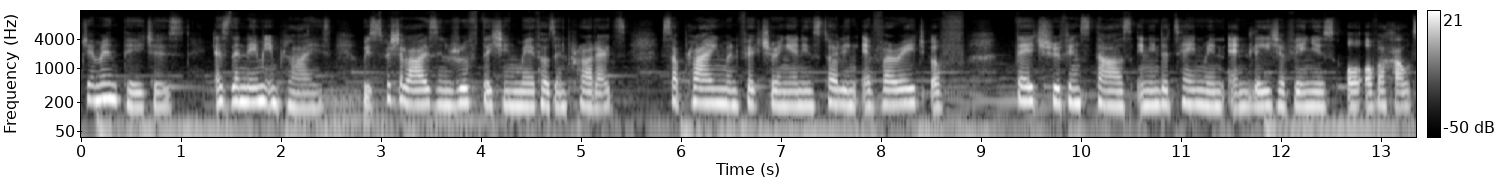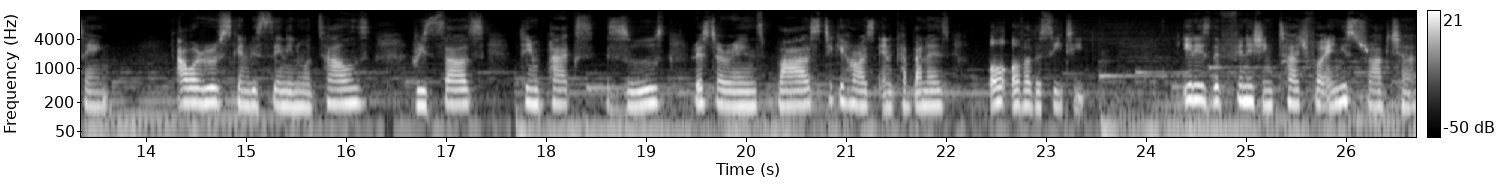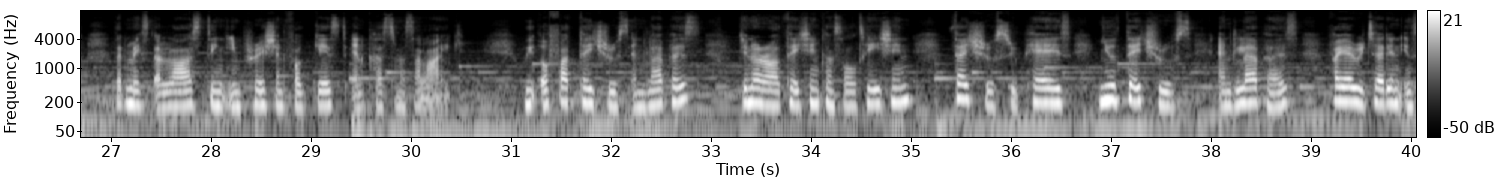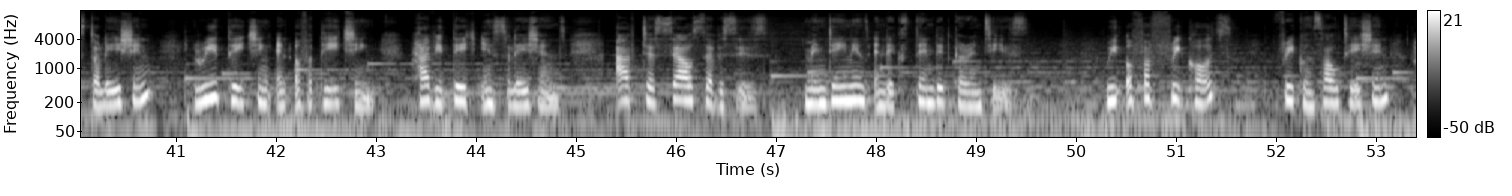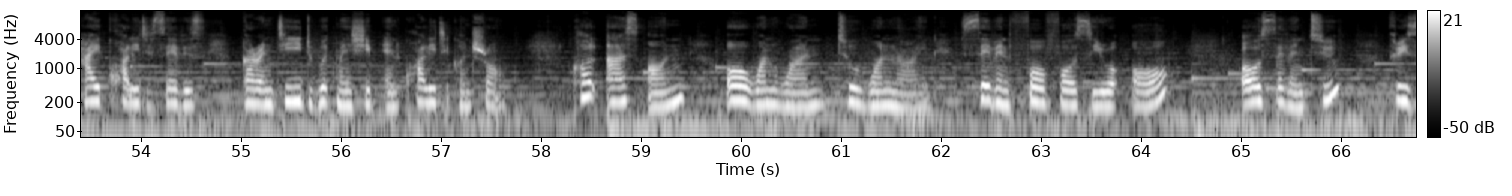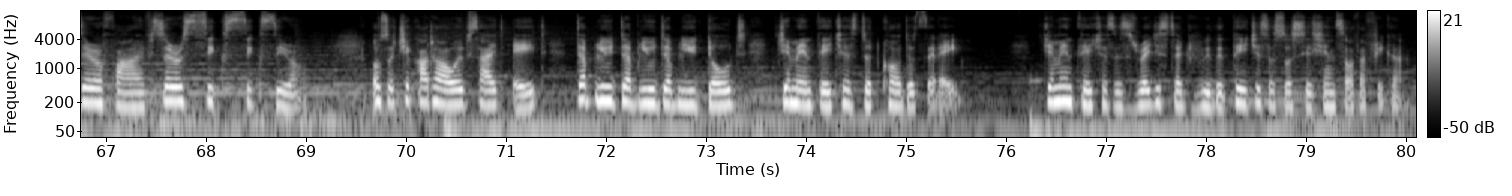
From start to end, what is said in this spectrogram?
German Thatchers, as the name implies, we specialize in roof thatching methods and products, supplying, manufacturing, and installing a variety of thatch roofing styles in entertainment and leisure venues all over Gauteng. Our roofs can be seen in hotels, resorts, theme parks, zoos, restaurants, bars, tiki and cabanas all over the city. It is the finishing touch for any structure that makes a lasting impression for guests and customers alike. We offer thatch roofs and lapas, general thatching consultation, thatch roofs repairs, new thatch roofs and lapas, fire retardant installation, re-thatching and over-thatching, heavy thatch installations, after sale services, maintenance and extended guarantees. We offer free quotes, free consultation, high quality service, guaranteed workmanship and quality control. Call us on 011 219 7440 or 072 305 0660. Also, check out our website at www.germanthatchers.co.za. German Thatchers is registered with the Thatchers Association South Africa.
